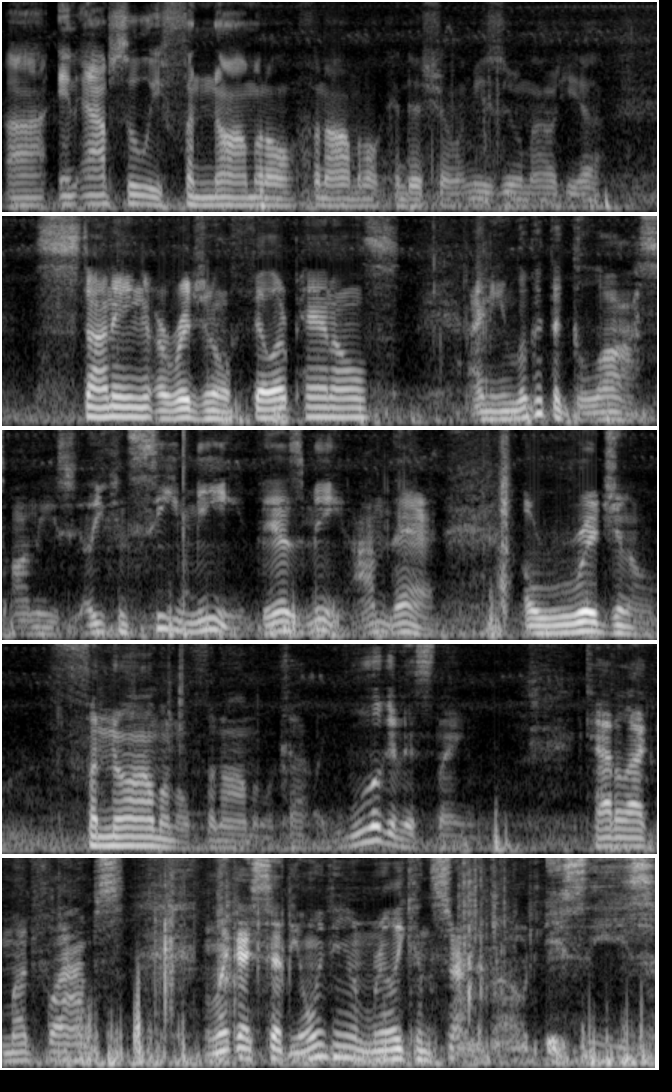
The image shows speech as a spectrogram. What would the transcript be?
uh, in absolutely phenomenal, phenomenal condition. Let me zoom out here stunning original filler panels. I mean, look at the gloss on these. You can see me. There's me. I'm there. Original. Phenomenal, phenomenal. Like, look at this thing. Cadillac mud flaps. And like I said, the only thing I'm really concerned about is these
